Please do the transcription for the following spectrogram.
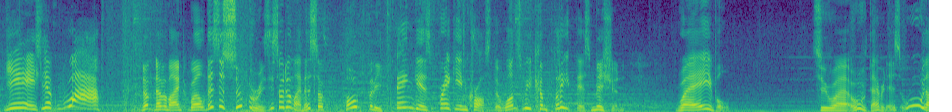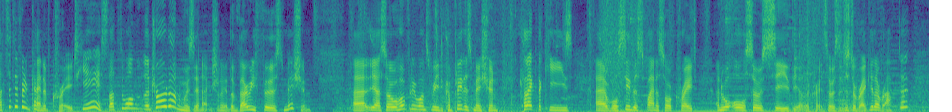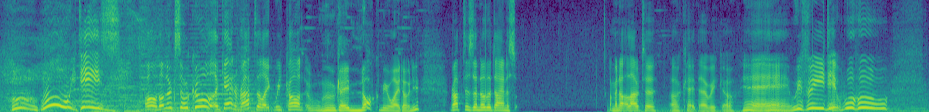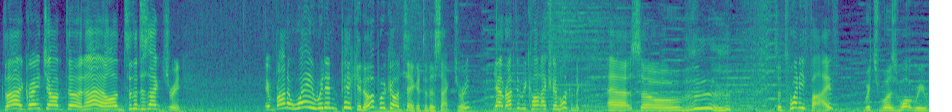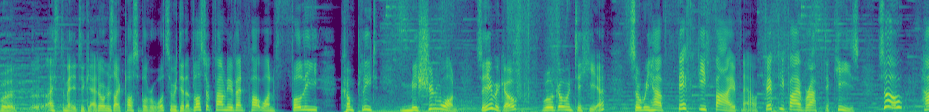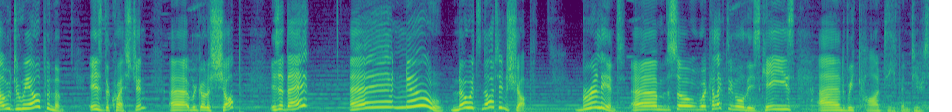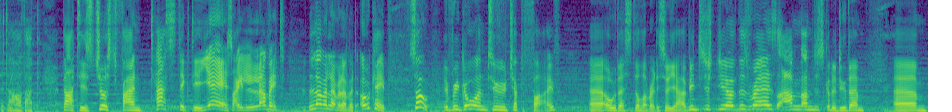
Yes, look, wow! Nope, never mind. Well, this is super easy, so don't mind this. So hopefully, fingers freaking crossed that once we complete this mission, we're able to, uh, oh, there it is. Ooh, that's a different kind of crate. Yes, that's the one that the Troodon was in, actually, the very first mission. Uh, yeah, so hopefully once we complete this mission, collect the keys, uh, we'll see the Spinosaur crate, and we'll also see the other crate. So is it just a regular raptor? Ooh, it is! Oh, that looks so cool! Again, raptor, like, we can't... Okay, knock me, why don't you? Raptor's another dinosaur... Am I not allowed to... Okay, there we go. Yeah, we freed it! Woohoo! Glad, great job done. Ah, on to the sanctuary. It ran away. We didn't pick it up. We can't take it to the sanctuary. Yeah, Raptor, we can't actually unlock in the game. Uh, so... So 25, which was what we were uh, estimated to get, or as like possible reward. So we did a Velociraptor Family Event Part 1 fully complete Mission 1. So here we go. We'll go into here. So we have 55 now. 55 Raptor keys. So, how do we open them? Is the question. Uh, we go to shop. Is it there? Uh, no. No, it's not in shop. Brilliant. Um, so we're collecting all these keys and we can't even use it. Oh, that that is just fantastic, dear. Yes, I love it. Love it, love it, love it. Okay, so if we go on to chapter 5. Uh, oh, they're still not ready. So yeah, I mean, just, you know, if there's rares, I'm, I'm just going to do them. Um,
